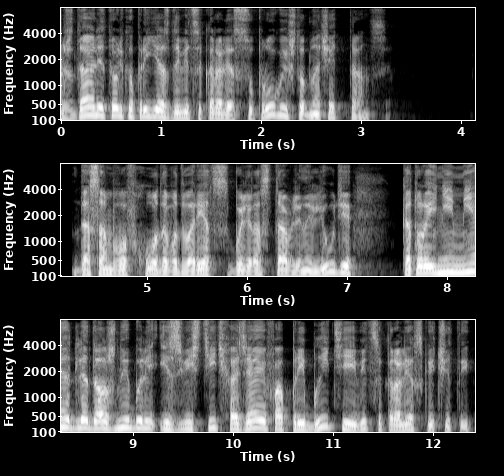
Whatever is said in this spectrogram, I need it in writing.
Ждали только приезда вице-короля с супругой, чтобы начать танцы. До самого входа во дворец были расставлены люди, которые немедля должны были известить хозяев о прибытии вице-королевской четы.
